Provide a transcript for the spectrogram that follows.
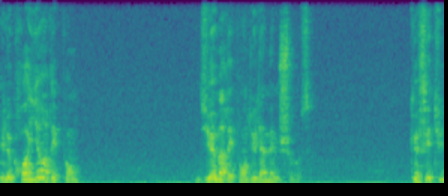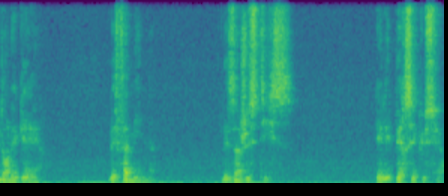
Et le croyant répond « Dieu m'a répondu la même chose. Que fais-tu dans les guerres, les famines, les injustices et les persécutions ?»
